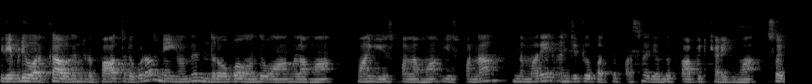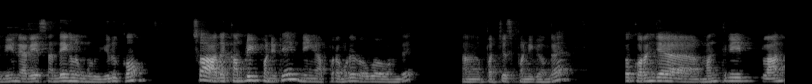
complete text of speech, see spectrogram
இது எப்படி ஒர்க் ஆகுதுன்ற பார்த்துட்டு கூட நீங்கள் வந்து இந்த ரோபோ வந்து வாங்கலாமா? வாங்கி யூஸ் பண்ணலாமா? யூஸ் பண்ணால் இந்த மாதிரி அஞ்சு டு பத்து பர்சன்டேஜ் வந்து ப்ராஃபிட் கிடைக்குமா? ஸோ இப்படின்னு நிறைய சந்தேகங்கள் உங்களுக்கு இருக்கும். ஸோ அதை கம்ப்ளீட் பண்ணிவிட்டு நீங்கள் அப்புறம் கூட ரோபோ வந்து பர்ச்சேஸ் பண்ணிக்கோங்க. ஸோ குறைஞ்ச monthly plan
